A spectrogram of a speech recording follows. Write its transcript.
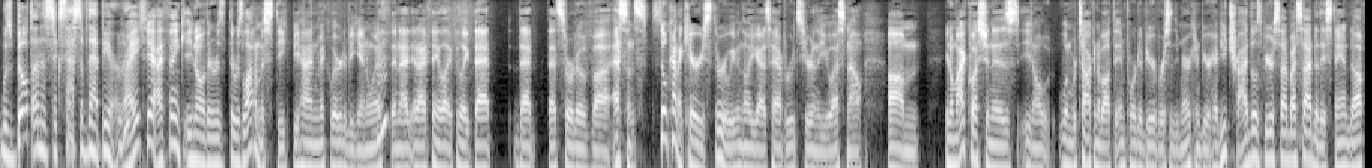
was built on the success of that beer, right? Yeah, I think you know there was there was a lot of mystique behind Mikkeller to begin with, Mm-hmm. and I and I think like feel like that that that sort of uh, essence still kind of carries through, even though you guys have roots here in the U.S. now. Um, you know, my question is, you know, when we're talking about the imported beer versus the American beer, have you tried those beers side by side? Do they stand up?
